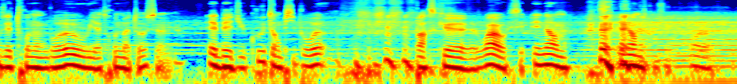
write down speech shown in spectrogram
vous êtes trop nombreux ou il y a trop de matos. Et ben du coup, tant pis pour eux. Parce que, waouh, c'est énorme. C'est énorme ce qu'on fait.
